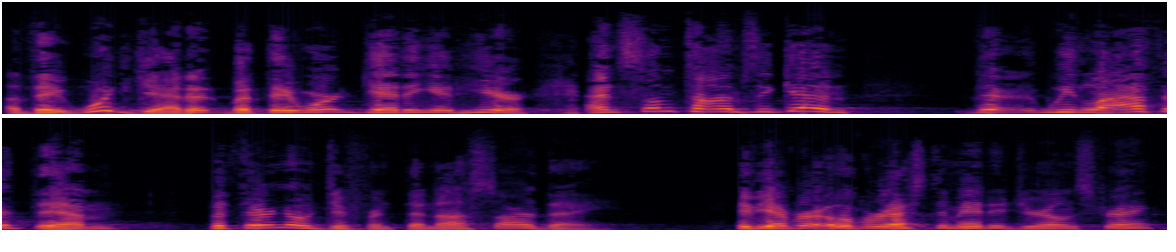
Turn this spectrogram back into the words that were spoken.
Uh, they would get it, but they weren't getting it here. And sometimes, again, we laugh at them, but they're no different than us, are they? Have you ever overestimated your own strength?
